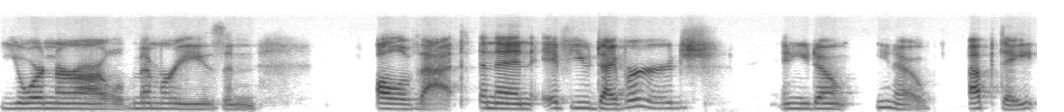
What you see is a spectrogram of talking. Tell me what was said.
your neural memories and all of that. And then if you diverge and you don't, you know, update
